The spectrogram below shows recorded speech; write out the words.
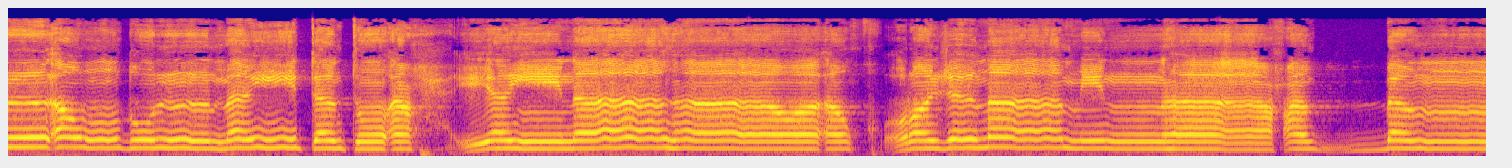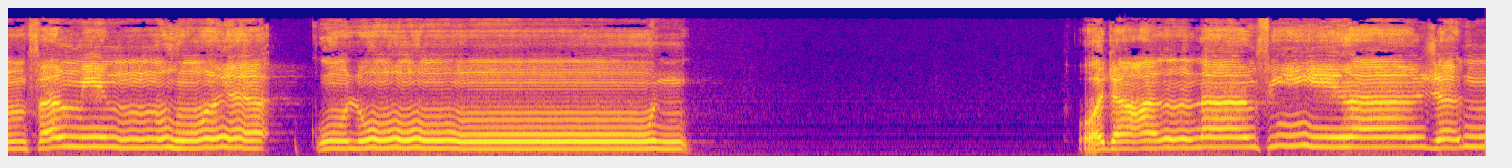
الأرض الميتة أحييناها وأخرجنا منها حبا فمنه يأكلون. وجعلنا فيها جنات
